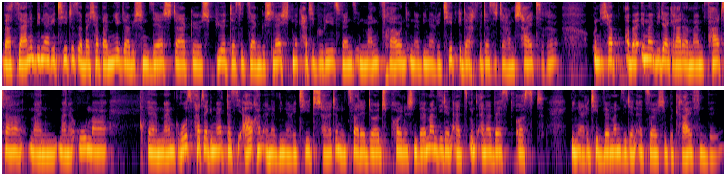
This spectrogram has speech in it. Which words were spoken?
was seine Binarität ist, aber ich habe bei mir, glaube ich, schon sehr stark gespürt, dass sozusagen Geschlecht eine Kategorie ist, wenn sie in Mann, Frau und in der Binarität gedacht wird, dass ich daran scheitere. Und ich habe aber immer wieder gerade an meinem Vater, meinem, meiner Oma, äh, meinem Großvater gemerkt, dass sie auch an einer Binarität scheitern, und zwar der deutsch-polnischen, wenn man sie denn als, und einer West-Ost-Binarität, wenn man sie denn als solche begreifen will.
